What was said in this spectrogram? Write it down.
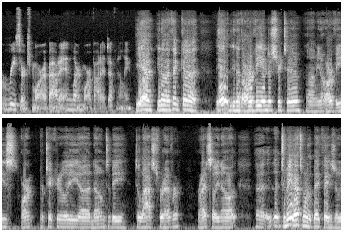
research more about it and learn more about it, definitely. Yeah, you know, I think uh, you know the RV industry too. Um, you know, RVs aren't particularly uh, known to be to last forever, right? So you know, uh, to me, that's one of the big things. You know,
